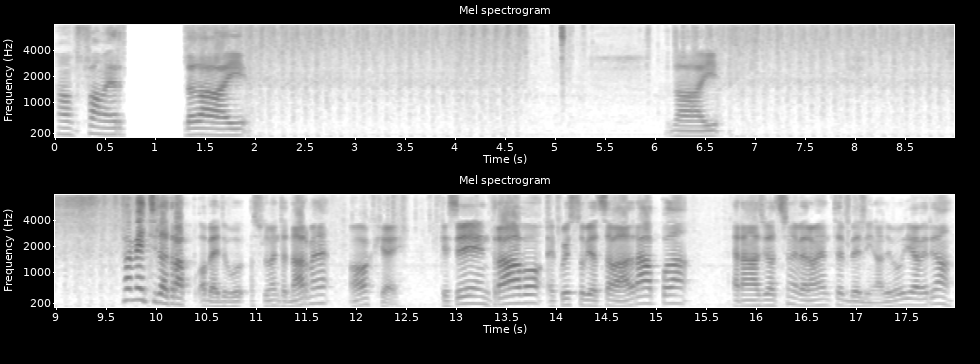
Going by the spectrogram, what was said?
Ah, fa merda, dai. Dai. Fai metti la trappola. Vabbè, devo assolutamente andarmene. Ok. Che se entravo e questo piazzava la trappola, era una situazione veramente bellina, devo dire la verità.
